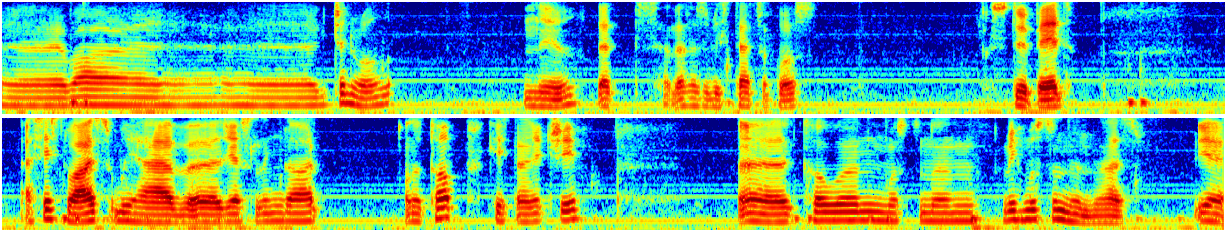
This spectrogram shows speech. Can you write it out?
Uh, by general, no, that that has to be stats, of course. Stupid. Assist wise, we have uh, Jess Lingard on the top, Christian Ricci, uh, Cohen, Mustonen. Think Mustonen has, yeah,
